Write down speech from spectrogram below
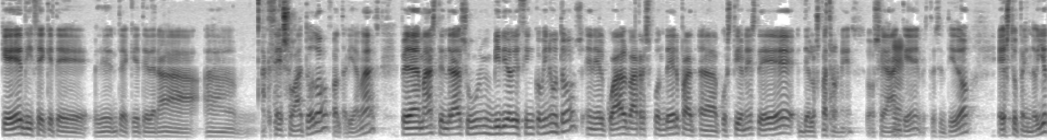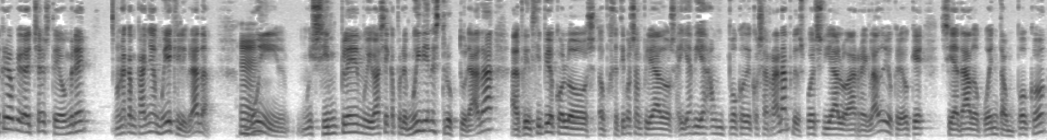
que dice que te, que te dará ah, acceso a todo, faltaría más, pero además tendrás un vídeo de cinco minutos en el cual va a responder a cuestiones de, los patrones. O sea mm. que, en este sentido, estupendo. Yo creo que ha hecho este hombre una campaña muy equilibrada, hmm. muy, muy simple, muy básica, pero muy bien estructurada. Al principio con los objetivos ampliados ahí había un poco de cosa rara, pero después ya lo ha arreglado. Yo creo que se ha dado cuenta un poco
